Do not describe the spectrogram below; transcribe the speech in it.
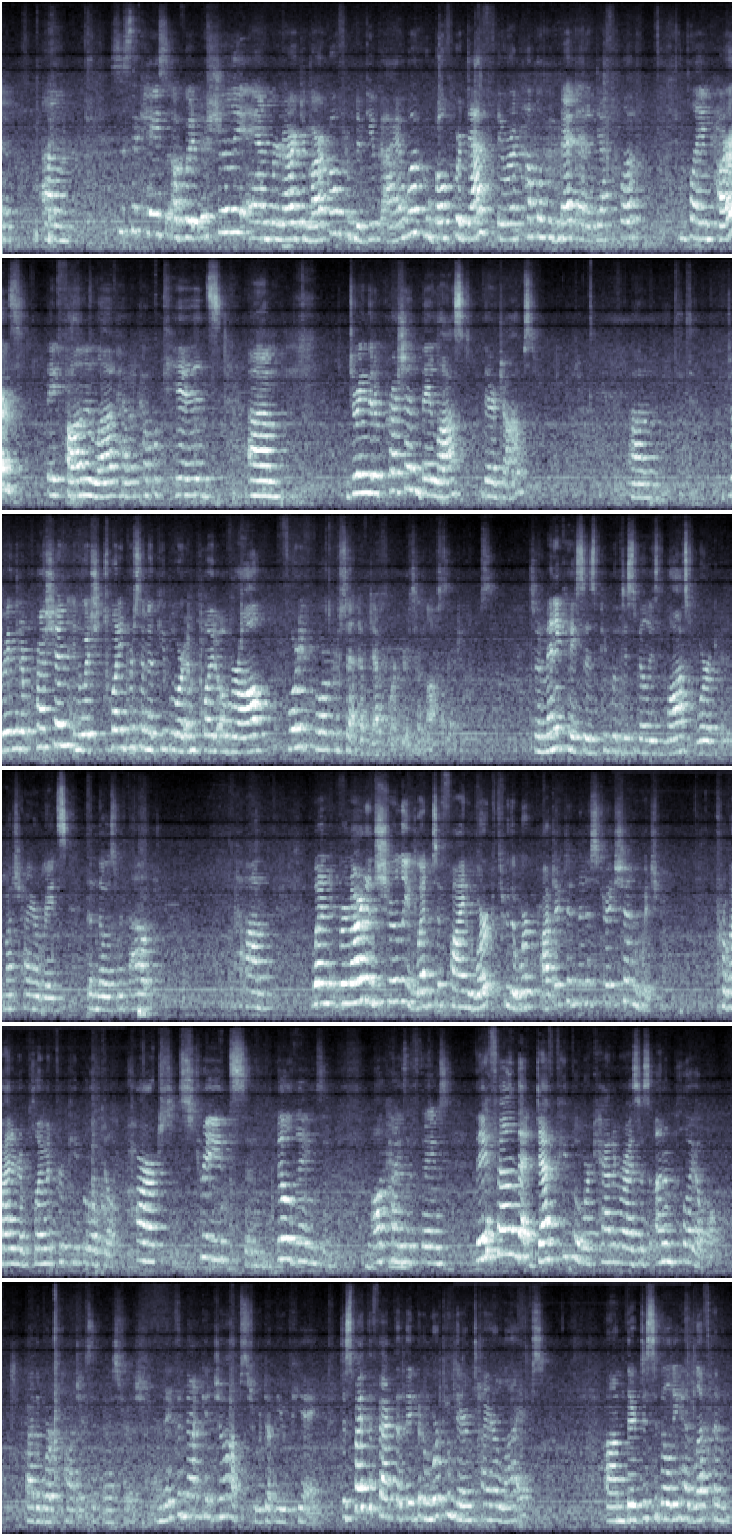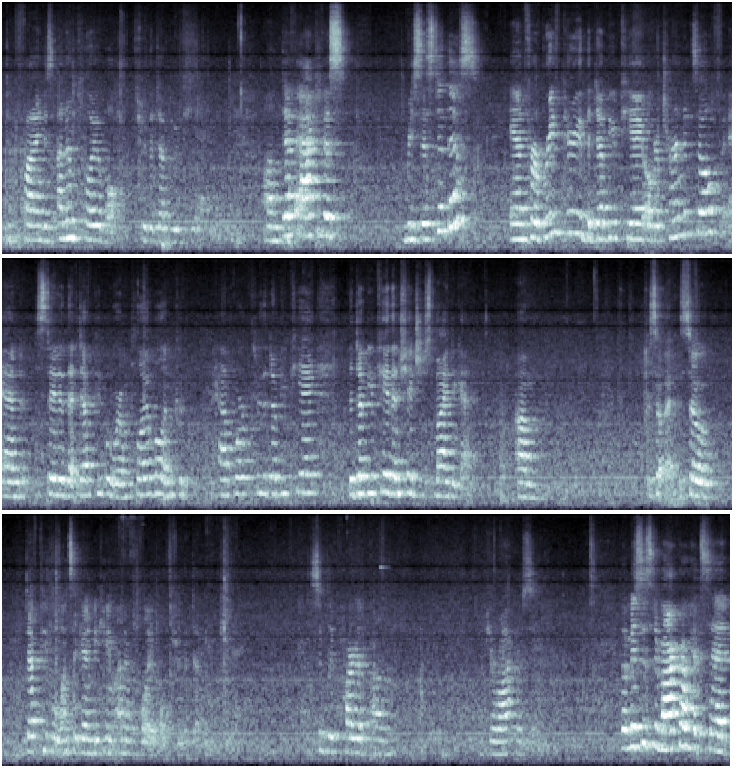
Um, this is the case of Shirley and Bernard DeMarco from Dubuque, Iowa, who both were deaf. They were a couple who met at a deaf club and playing cards. They'd fallen in love, had a couple kids. Um, during the Depression, they lost their jobs. Um, during the Depression, in which 20% of people were employed overall, 44% of deaf workers had lost their jobs. So in many cases, people with disabilities lost work at much higher rates than those without. Um, when Bernard and Shirley went to find work through the Work Project Administration, which provided employment for people and built parks and streets and buildings and all kinds of things, they found that deaf people were categorized as unemployable by the Work Projects Administration, and they could not get jobs through WPA, despite the fact that they'd been working their entire lives. Um, their disability had left them defined as unemployable through the WPA. Um, deaf activists resisted this, and for a brief period, the WPA overturned itself and stated that deaf people were employable and could have work through the WPA. The WPA then changed its mind again. Um, So, so deaf people once again became unemployable through the WPA. Simply part of um, bureaucracy. But Mrs. DeMarco had said,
